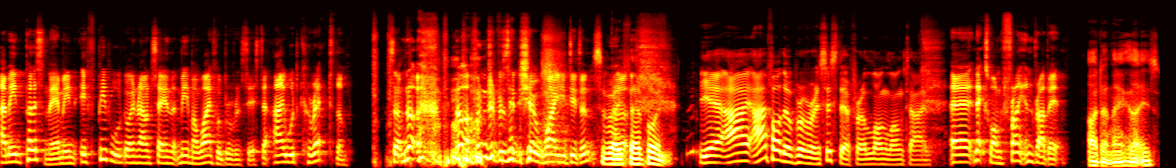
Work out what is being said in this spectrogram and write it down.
I mean, personally, I mean, if people were going around saying that me and my wife were brother and sister, I would correct them. So I'm not not 100 percent sure why you didn't. It's a very but, fair point. Yeah, I, I thought they were brother and sister for a long, long time. Uh, next one, Frightened Rabbit. I don't know who that is.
